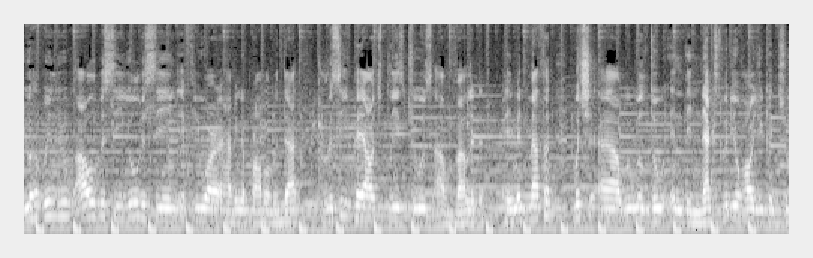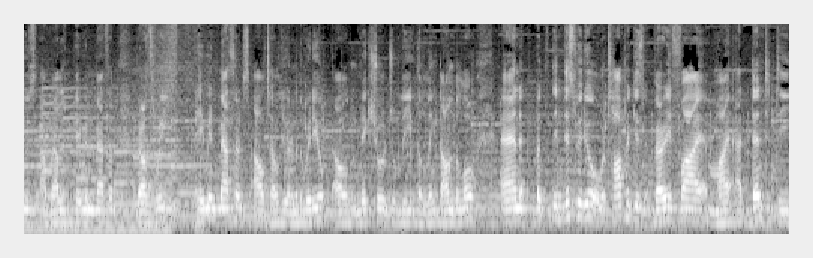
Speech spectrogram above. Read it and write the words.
you have will you I will be see you'll be seeing if you are having a problem with that. To receive payouts please choose a valid payment method which uh, we will do in the next video how you can choose a valid payment method. There are three payment methods. I'll tell you in another video. I'll make sure to leave the link down below. And but in this video our topic is verify my identity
